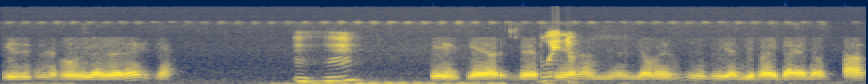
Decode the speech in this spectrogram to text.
y de mi rodilla derecha. Sí, que de bueno. yo, yo recibí a mi reina de la paz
